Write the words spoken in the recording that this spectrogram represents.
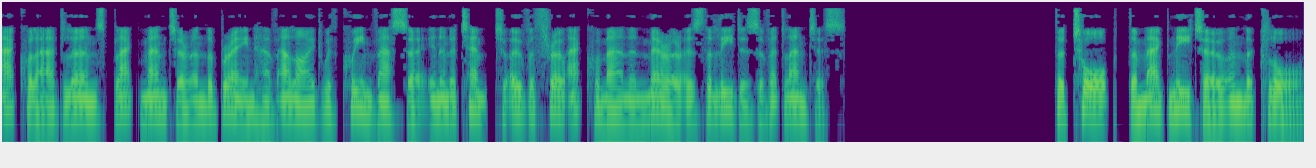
Aqualad learns Black Manta and the Brain have allied with Queen Vassa in an attempt to overthrow Aquaman and Mera as the leaders of Atlantis. The Torp, the Magneto and the Claw.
